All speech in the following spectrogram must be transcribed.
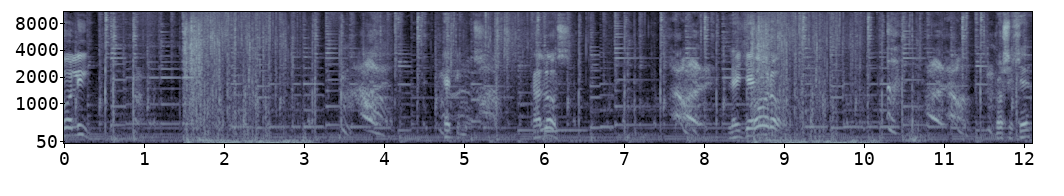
Εισβολή. Έτοιμος. Καλός. Λέγε όρο. Πρόσεχε.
